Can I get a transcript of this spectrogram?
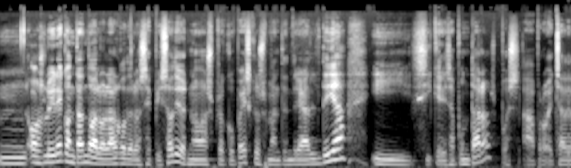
Mm, os lo iré contando a lo largo de los episodios, no os preocupéis que os mantendré al día y si queréis apuntaros, pues aprovechad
